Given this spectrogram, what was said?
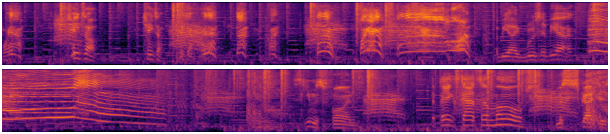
yeah. Chainsaw. Chainsaw! Chainsaw! It'd be like Bruce, it'd be like. This game is fun. The pig's got some moves. Mr. Scratches.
